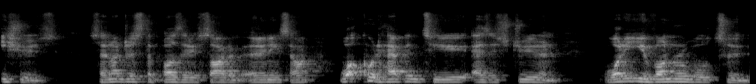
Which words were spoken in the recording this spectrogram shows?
issues. So not just the positive side of earning. So what could happen to you as a student what are you vulnerable to?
